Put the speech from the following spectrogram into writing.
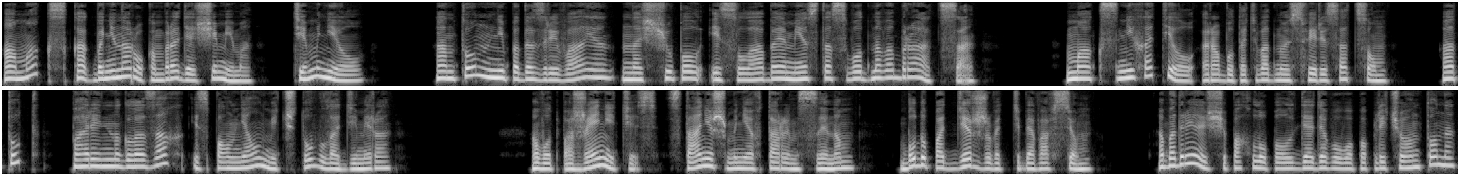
а Макс, как бы ненароком бродящий мимо, темнел. Антон, не подозревая, нащупал и слабое место сводного братца. Макс не хотел работать в одной сфере с отцом, а тут парень на глазах исполнял мечту Владимира. «Вот поженитесь, станешь мне вторым сыном, буду поддерживать тебя во всем». Ободряюще похлопал дядя Вова по плечу Антона,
